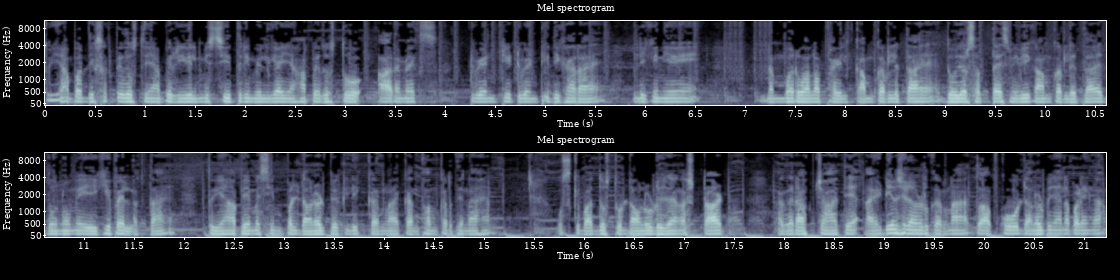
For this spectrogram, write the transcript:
तो यहाँ पर देख सकते हैं दोस्तों, यहाँ पे रियल मी सी थ्री मिल गया। यहाँ पे दोस्तों R M X twenty twenty दिखा रहा है, लेकिन ये नंबर वाला फ़ाइल काम कर लेता है। 2027 में भी काम कर लेता है, दोनों में एक ही फ़ाइल लगता है। तो यहाँ पे हमें सिंपल डाउनलोड पे क्लिक करना है कंफर्म कर देना है। उसके बाद दोस्तों डाउनलोड हो जाएगा स्टार्ट अगर आप चाहते हैं आई से डाउनलोड करना है तो आपको डाउनलोड पर जाना पड़ेगा।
